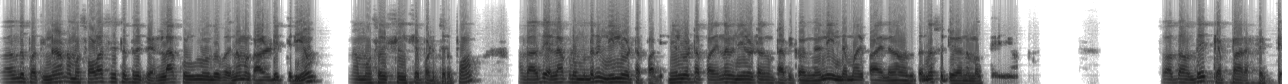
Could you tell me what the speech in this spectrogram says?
அதாவது பார்த்தீங்கன்னா நம்ம சோலார் சிஸ்டத்தில் இருக்கிற எல்லா குழுவும் வந்து பார்த்தீங்கன்னா நமக்கு ஆல்ரெடி தெரியும். நம்ம சோசியன்ஸில் சயின்ஸ்ல படிச்சிருப்போம். அதாவது எல்லா குடும்பத்திலும் நீள்வட்ட பாதை. நீள்வட்ட பாதைன்னா நீள்வட்ட டாபிக் வந்து இந்த மாதிரி பாதையில தான் வந்து பார்த்தீங்கன்னா சுற்றி வர நமக்கு தெரியும். ஸோ அதான் வந்து கெப்லார் எஃபெக்ட்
